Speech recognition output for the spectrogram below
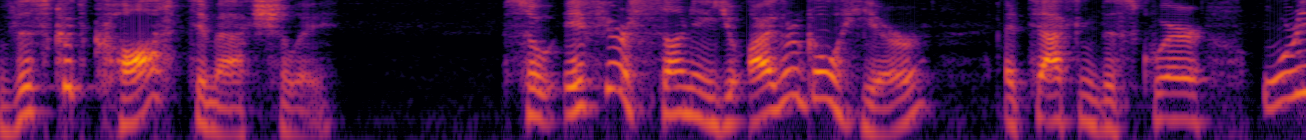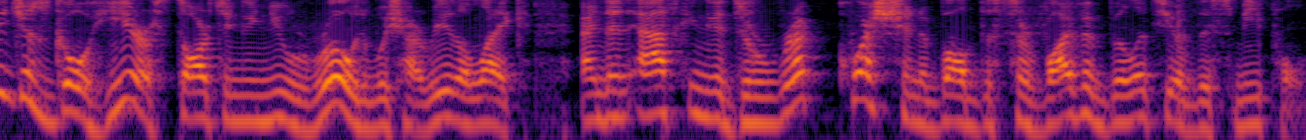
This could cost him actually. So if you're Sunny, you either go here, attacking the square, or you just go here, starting a new road, which I really like, and then asking a direct question about the survivability of this meeple.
